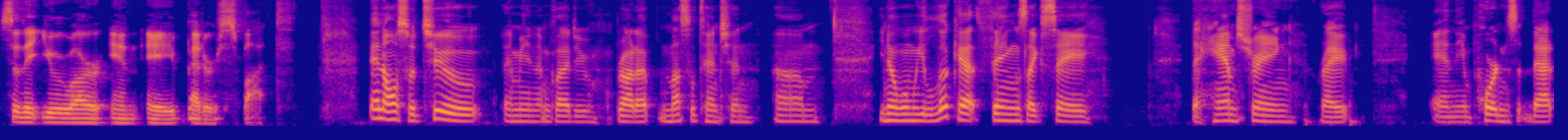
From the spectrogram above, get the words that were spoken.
so that you are in a better spot. And also, too, I mean, I'm glad you brought up muscle tension. Um, you know, when we look at things like, say, the hamstring, right, and the importance that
